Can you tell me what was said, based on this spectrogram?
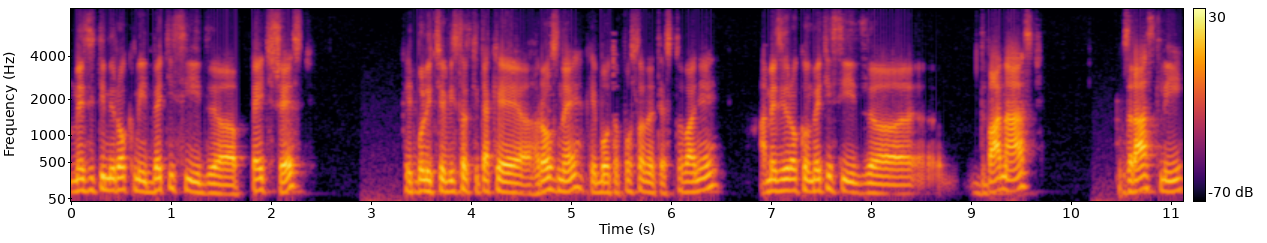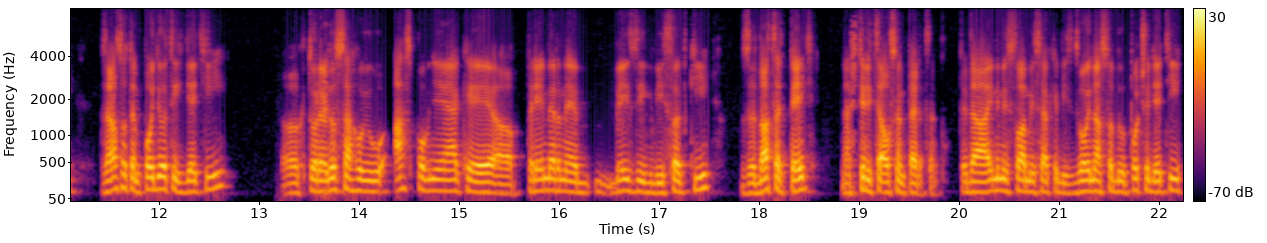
medzi tými rokmi 2005-2006, keď boli tie výsledky také hrozné, keď bolo to posledné testovanie, a medzi rokom 2012 vzrástli, vzrastol ten podiel tých detí, ktoré dosahujú aspoň nejaké e, priemerné basic výsledky z 25 na 48% Teda inými slovami sa keby zdvojnásobil počet detí,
